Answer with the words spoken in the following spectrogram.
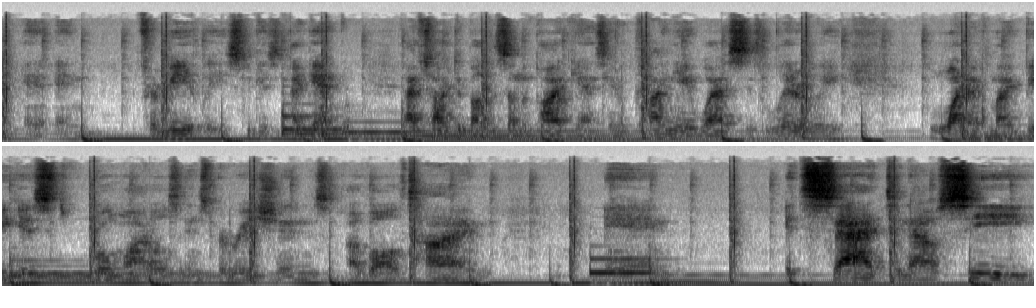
And, and for me at least, because again, I've talked about this on the podcast. You know, Kanye West is literally one of my biggest role models, inspirations of all time, and it's sad to now see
